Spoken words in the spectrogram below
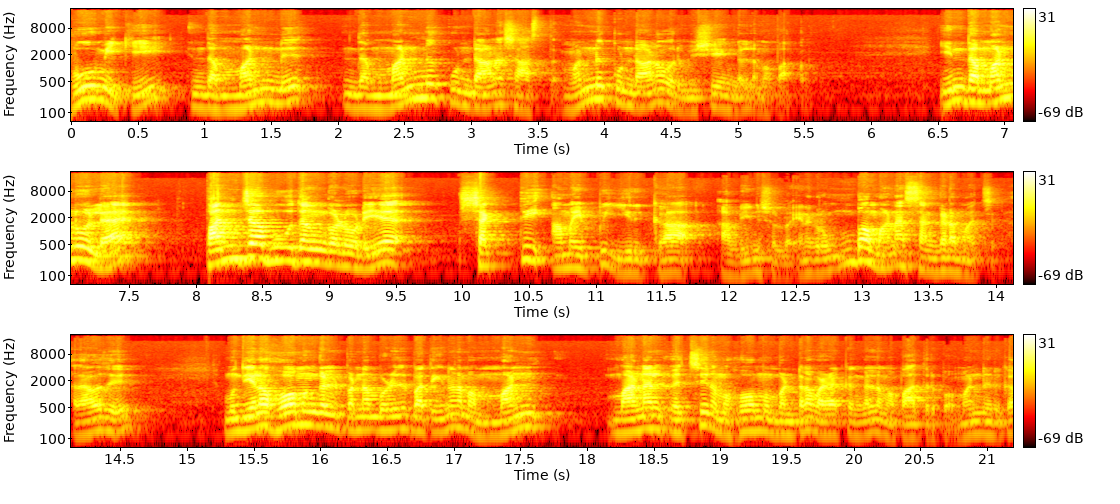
பூமிக்கு இந்த மண் இந்த மண்ணுக்கு உண்டான சாஸ்திரம் மண்ணுக்குண்டான ஒரு விஷயங்கள் நம்ம பார்க்குறோம் இந்த மண்ணில் பஞ்சபூதங்களுடைய சக்தி அமைப்பு இருக்கா அப்படின்னு சொல்கிறோம் எனக்கு ரொம்ப மன சங்கடமாச்சு. அதாவது முந்தையெல்லாம் ஹோமங்கள் பண்ணும் பொழுது பார்த்திங்கன்னா நம்ம மண் மணல் வச்சு நம்ம ஹோமம் பண்ணுற வழக்கங்கள் நம்ம பார்த்துருப்போம். மண் இருக்கா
